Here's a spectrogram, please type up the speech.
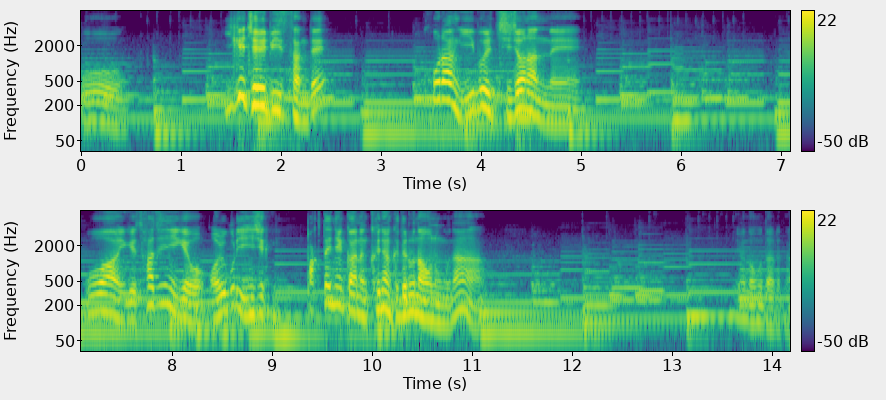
오. 이게 제일 비슷한데? 코랑 입을 지져놨네 우와 이게 사진이 이게 얼굴이 인식 빡대니까는 그냥 그대로 나오는구나. 이거 너무 다르다.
